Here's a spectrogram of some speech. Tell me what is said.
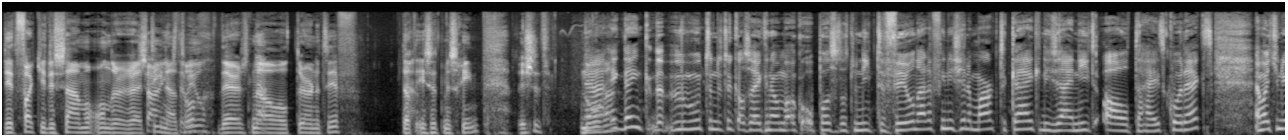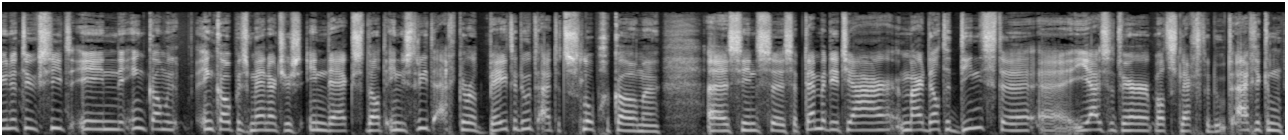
Dit vat je dus samen onder uh, Tina, toch? There's no ja. alternative. Dat ja. is het misschien. Is het. Ja, ik denk dat we moeten natuurlijk als economen ook oppassen dat we niet te veel naar de financiële markten kijken. Die zijn niet altijd correct. En wat je nu natuurlijk ziet in de inkomen, inkopensmanagersindex, dat de industrie het eigenlijk weer wat beter doet, uit het slop gekomen uh, sinds uh, september dit jaar. Maar dat de diensten uh, juist het weer wat slechter doet. Eigenlijk een,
